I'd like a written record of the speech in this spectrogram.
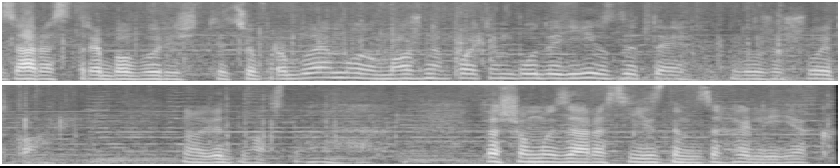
зараз треба вирішити цю проблему. Можна потім буде їздити дуже швидко. Ну, відносно. Те, що ми зараз їздимо взагалі, як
